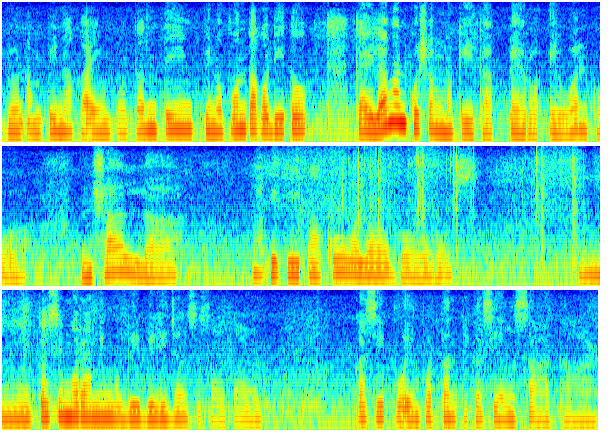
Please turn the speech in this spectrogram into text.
yun ang pinaka-importanting pinupunta ko dito. Kailangan ko siyang makita. Pero, ewan ko. Inshallah, makikita ko. Wala, guys. Hmm, kasi maraming magbibili dyan sa satar. Kasi po, importante kasi ang satar.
